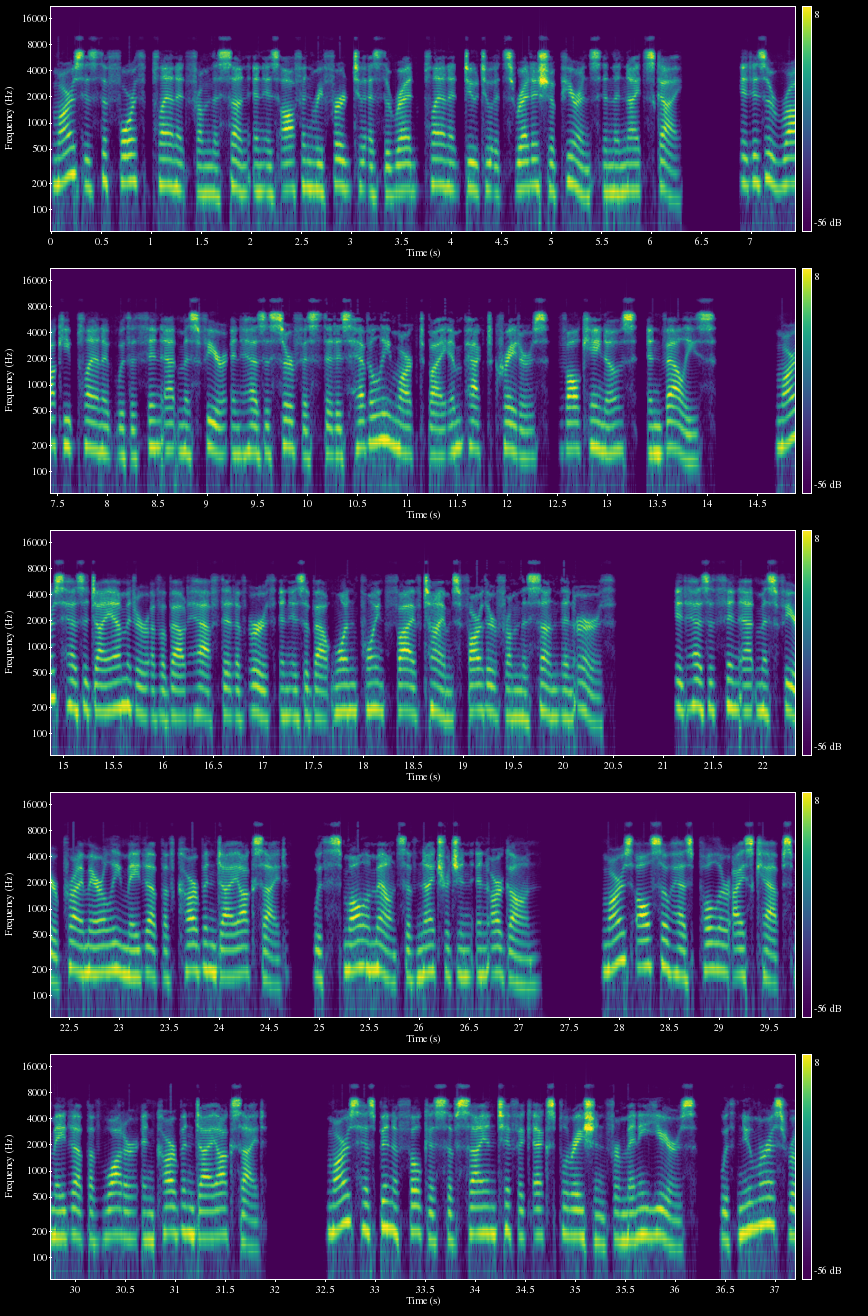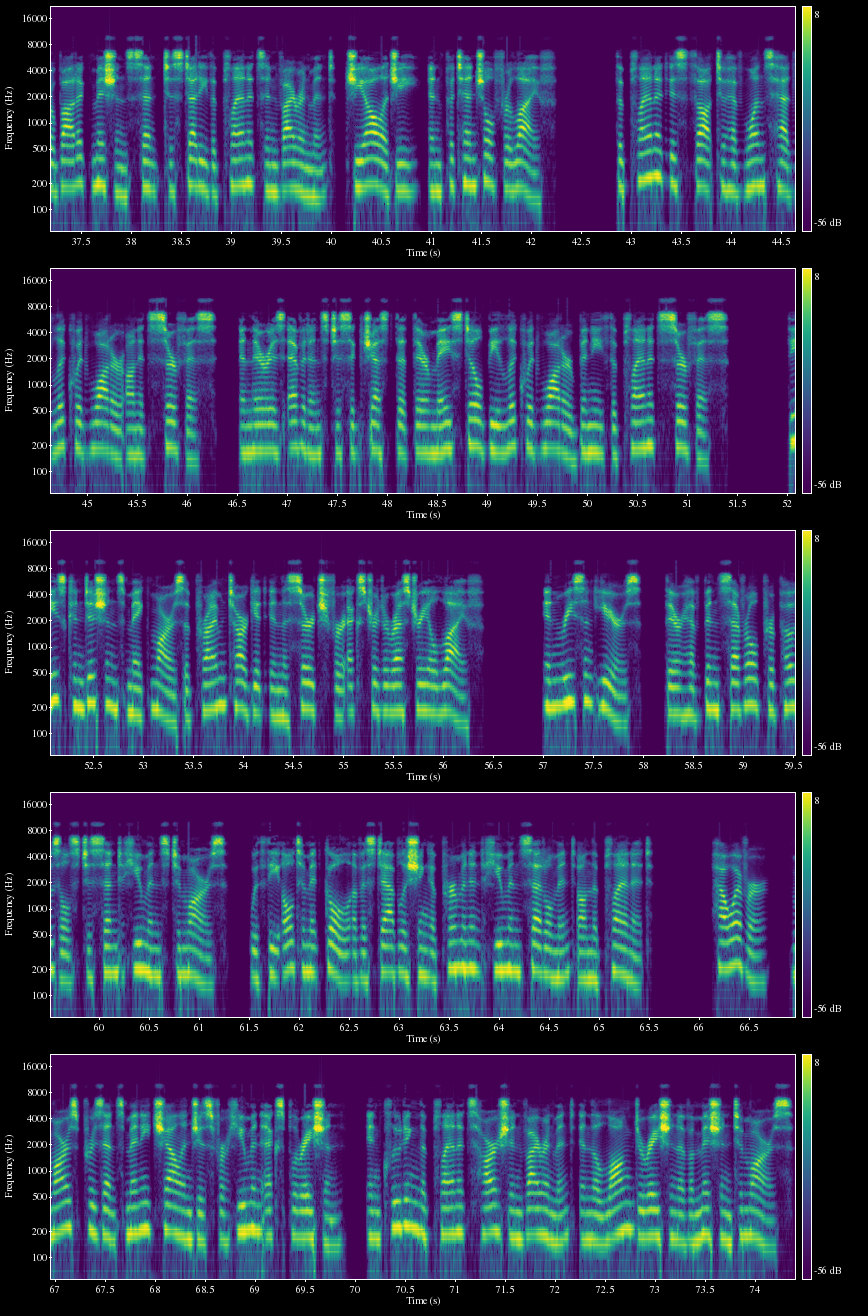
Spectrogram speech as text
Mars is the fourth planet from the Sun and is often referred to as the red planet due to its reddish appearance in the night sky. It is a rocky planet with a thin atmosphere and has a surface that is heavily marked by impact craters, volcanoes, and valleys. Mars has a diameter of about half that of Earth and is about 1.5 times farther from the Sun than Earth. It has a thin atmosphere primarily made up of carbon dioxide, with small amounts of nitrogen and argon. Mars also has polar ice caps made up of water and carbon dioxide. Mars has been a focus of scientific exploration for many years, with numerous robotic missions sent to study the planet's environment, geology, and potential for life. The planet is thought to have once had liquid water on its surface, and there is evidence to suggest that there may still be liquid water beneath the planet's surface. These conditions make Mars a prime target in the search for extraterrestrial life. In recent years, there have been several proposals to send humans to Mars, with the ultimate goal of establishing a permanent human settlement on the planet. However, Mars presents many challenges for human exploration, including the planet's harsh environment and the long duration of a mission to Mars.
